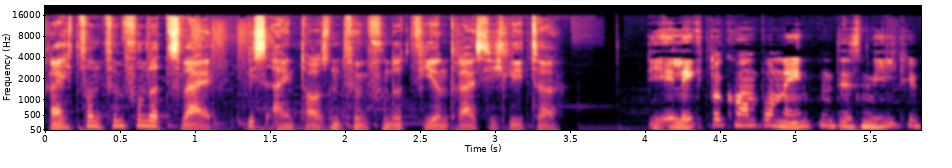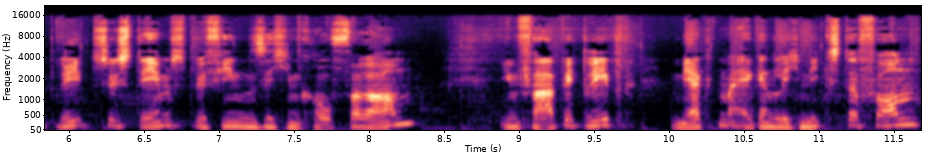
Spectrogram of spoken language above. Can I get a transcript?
reicht von 502 bis 1534 Liter. Die Elektrokomponenten des Mild-Hybrid-Systems befinden sich im Kofferraum. Im Fahrbetrieb merkt man eigentlich nichts davon.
